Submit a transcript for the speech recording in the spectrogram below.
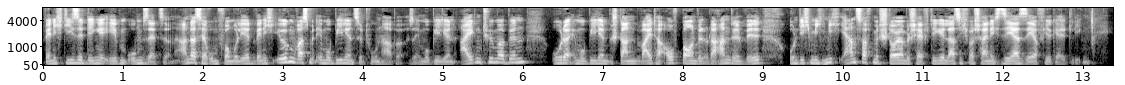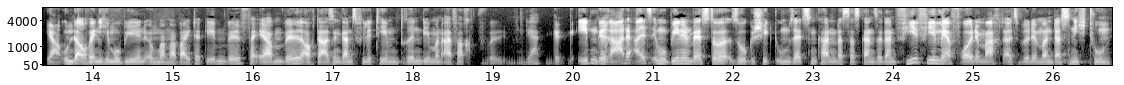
wenn ich diese Dinge eben umsetze. Andersherum formuliert, wenn ich irgendwas mit Immobilien zu tun habe, also Immobilieneigentümer bin oder Immobilienbestand weiter aufbauen will oder handeln will und ich mich nicht ernsthaft mit Steuern beschäftige, lasse ich wahrscheinlich sehr, sehr viel Geld liegen. Ja, und auch wenn ich Immobilien irgendwann mal weitergeben will, vererben will, auch da sind ganz viele Themen drin, die man einfach ja, eben gerade als Immobilieninvestor so geschickt umsetzen kann, dass das Ganze dann viel, viel mehr Freude macht, als würde man das nicht tun.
